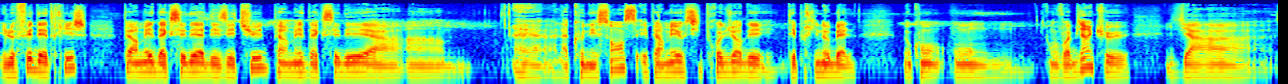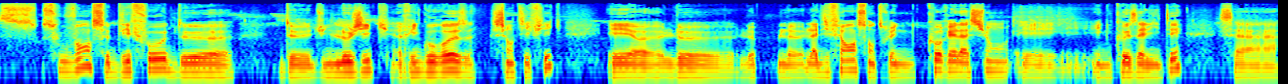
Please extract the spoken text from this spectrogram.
et le fait d'être riche permet d'accéder à des études, permet d'accéder à, la connaissance et permet aussi de produire des, prix Nobel. Donc on, voit bien que il y a souvent ce défaut d'une logique rigoureuse scientifique et euh, la différence entre une corrélation et, une causalité, ça,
